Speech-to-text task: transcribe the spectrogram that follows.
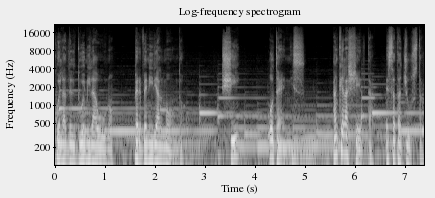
quella del 2001, per venire al mondo. Sci o tennis? Anche la scelta è stata giusta.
